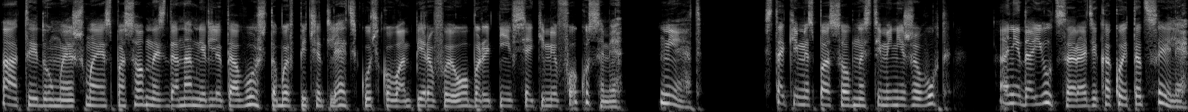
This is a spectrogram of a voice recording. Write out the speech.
А ты думаешь, моя способность дана мне для того, чтобы впечатлять кучку вампиров и оборотней всякими фокусами? Нет. С такими способностями не живут. Они даются ради какой-то цели.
